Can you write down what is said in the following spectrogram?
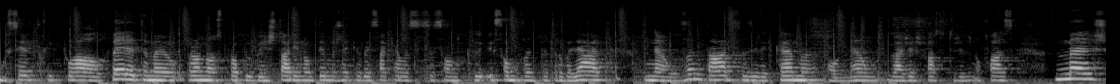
um certo ritual para também para o nosso próprio bem-estar e não termos na cabeça aquela sensação de que eu só me levanto para trabalhar. Não, levantar, fazer a cama ou não, eu às vezes faço, outras vezes não faço mas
